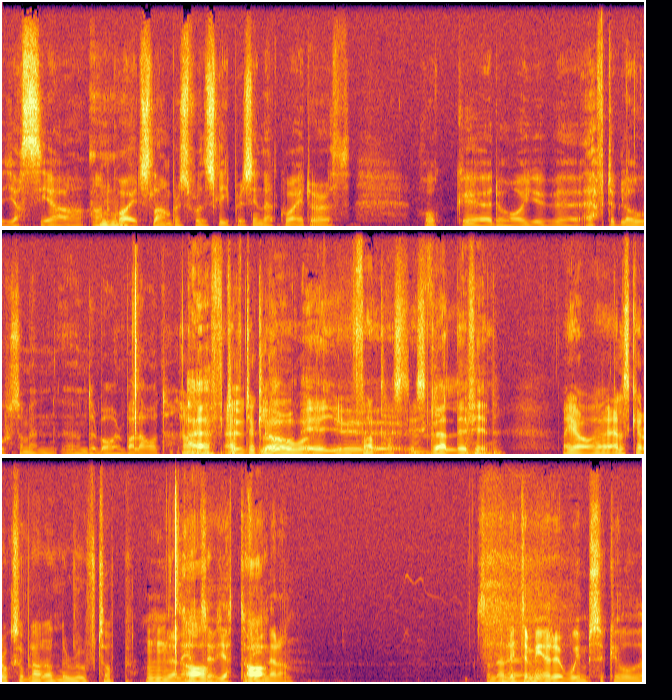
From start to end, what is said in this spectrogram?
jazziga Mm. Unquiet Slumbers for the Sleepers in that Quiet Earth. Och eh, du har ju eh, Afterglow som en underbar ballad. Ja, Afterglow är ju fantastisk. väldigt fin. Men jag älskar också Blood on the Rooftop. Mm, den är Ja, jätte, jättefin ja. den. Sen den lite Eh. mer whimsical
